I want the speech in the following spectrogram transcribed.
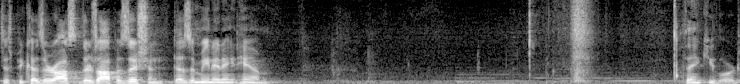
Just because there's opposition doesn't mean it ain't him. Thank you, Lord.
